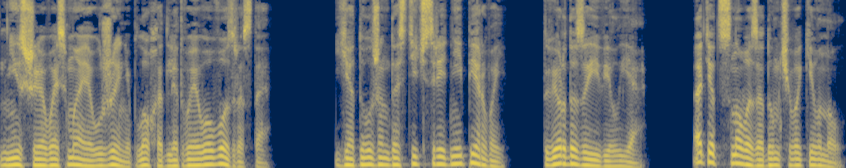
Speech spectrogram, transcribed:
Низшая восьмая уже неплохо для твоего возраста. Я должен достичь средней первой, твердо заявил я. Отец снова задумчиво кивнул.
